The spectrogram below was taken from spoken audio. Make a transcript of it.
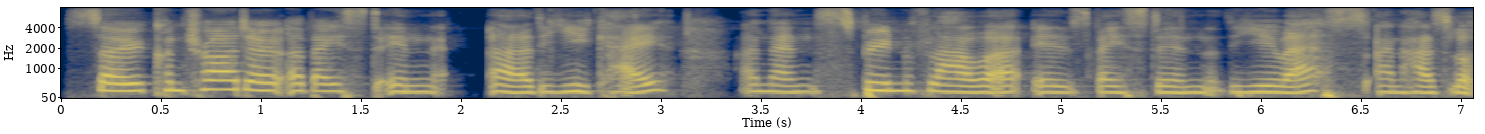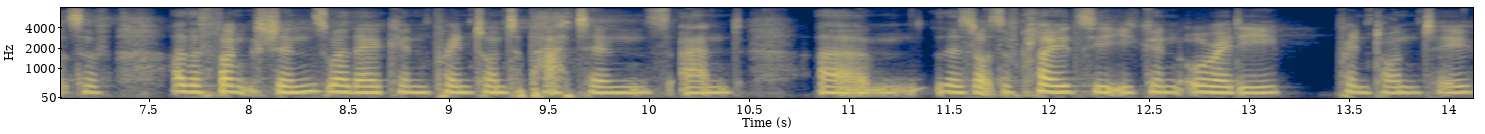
So Contrado are based in uh, the UK, and then Spoonflower is based in the US and has lots of other functions where they can print onto patterns, and um, there's lots of clothes that you can already print onto.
